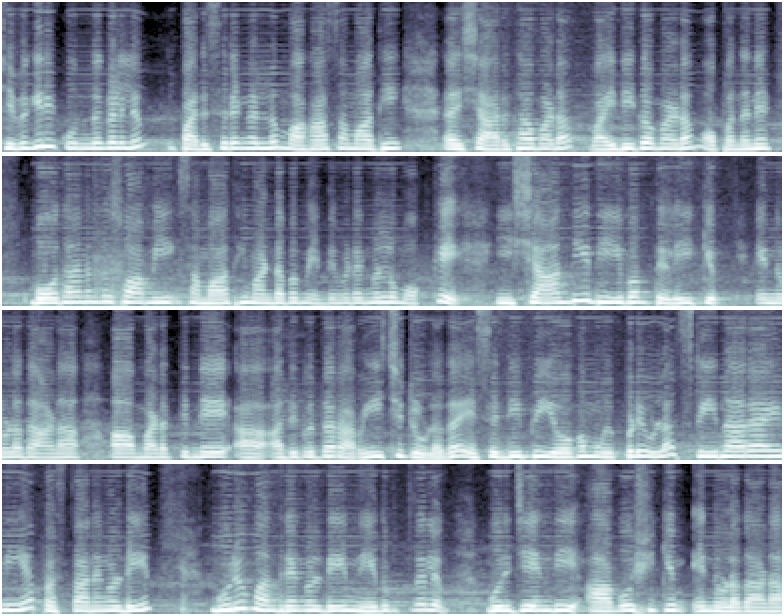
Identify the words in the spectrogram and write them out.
ശിവഗിരി കുന്നുകളിലും പരിസരങ്ങളിലും മഹാസമാധി ശാരദാ മഠം വൈദിക മഠം ഒപ്പം തന്നെ ബോധാനന്ദ സ്വാമി സമാധി മണ്ഡപം എന്നിവിടങ്ങളിലും ഒക്കെ ഈ ശാന്തി ദീപം തെളിയിക്കും എന്നുള്ളതാണ് മഠത്തിന്റെ അധികൃതർ അറിയിച്ചിട്ടുള്ളത്. എസ് എൻ ഡി പി യോഗം ഉൾപ്പെടെയുള്ള ശ്രീനാരായണീയ പ്രസ്ഥാനങ്ങളുടെയും ഗുരുമന്ദിരങ്ങളുടെയും നേതൃത്വത്തിലും ഗുരുജയന്തി ആഘോഷിക്കും എന്നുള്ളതാണ്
